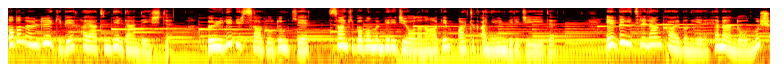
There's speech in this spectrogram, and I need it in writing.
Babam öldüğü gibi hayatım birden değişti. Öyle bir savruldum ki Sanki babamın biriciği olan abim artık annemin biriciğiydi. Evde yitirilen kaybın yeri hemen dolmuş,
